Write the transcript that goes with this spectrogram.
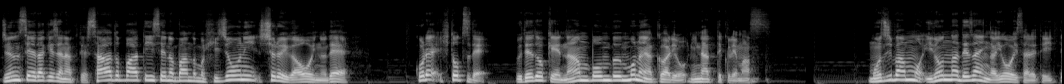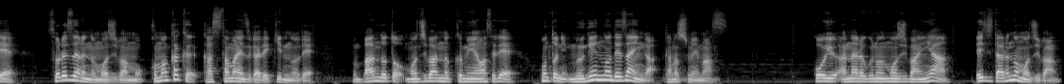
純正だけじゃなくてサードパーティー製のバンドも非常に種類が多いのでこれ一つで腕時計何本分もの役割を担ってくれます。文字盤もいろんなデザインが用意されていてそれぞれの文字盤も細かくカスタマイズができるのでバンドと文字盤の組み合わせで本当に無限のデザインが楽しめます。こういうアナログの文字盤やデジタルの文字盤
